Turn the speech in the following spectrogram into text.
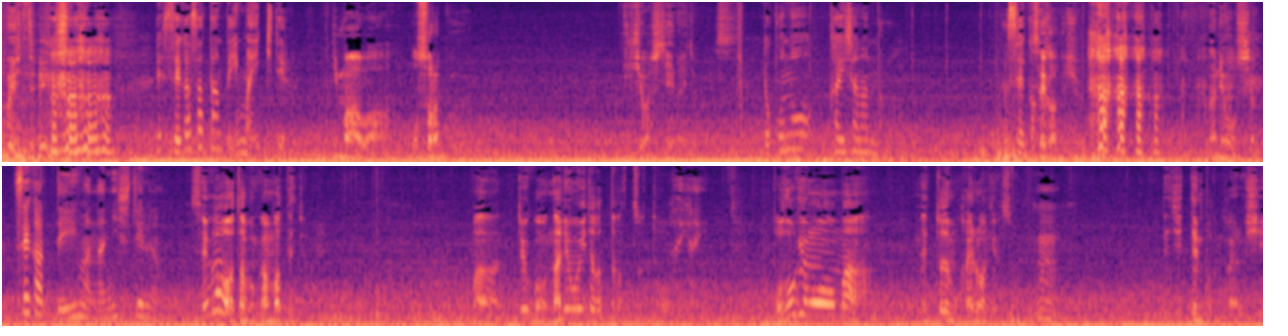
どういうどういう えセガサタンって今生きてる？今はおそらく息はしていないと思います。どこの会社なんだ？セガ。セガでしょ。何をおっしゃる？セガって今何してるの？セガは多分頑張ってんじゃない？まあっていうか何を言いたかったかっつうと、はいはい。ボドゲもまあネットでも買えるわけですよ。うん。で実店舗でも買えるしう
